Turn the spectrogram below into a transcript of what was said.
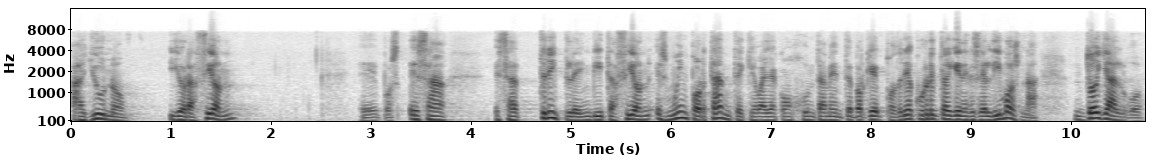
ayuno y oración, pues esa, esa triple invitación es muy importante que vaya conjuntamente, porque podría ocurrir que alguien dice, limosna, doy algo,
